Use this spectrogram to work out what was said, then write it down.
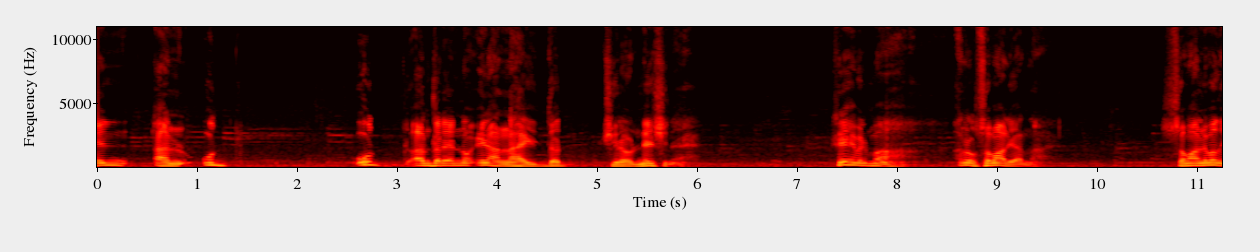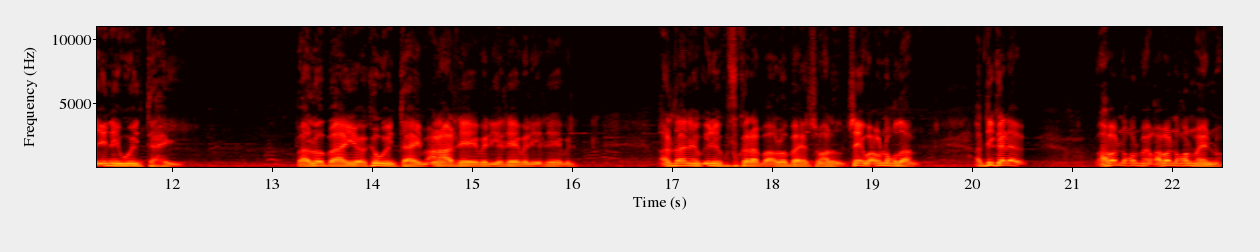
in aan u aan dareenno inaan nahay dad jira oo nation ah ree hebel ma aha annagu soomaaliyaan nahay soomaalinimadu inay weyn tahay baa loo baahan yahay way ka weyn tahay macnaha ree hebel iyo ree hebel iyo ree hebel arrintaa inay ku fakaraan baa loo baahan yahay soomaalidu si ay wax u noqdaan haddii kale waxba noqon mayno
